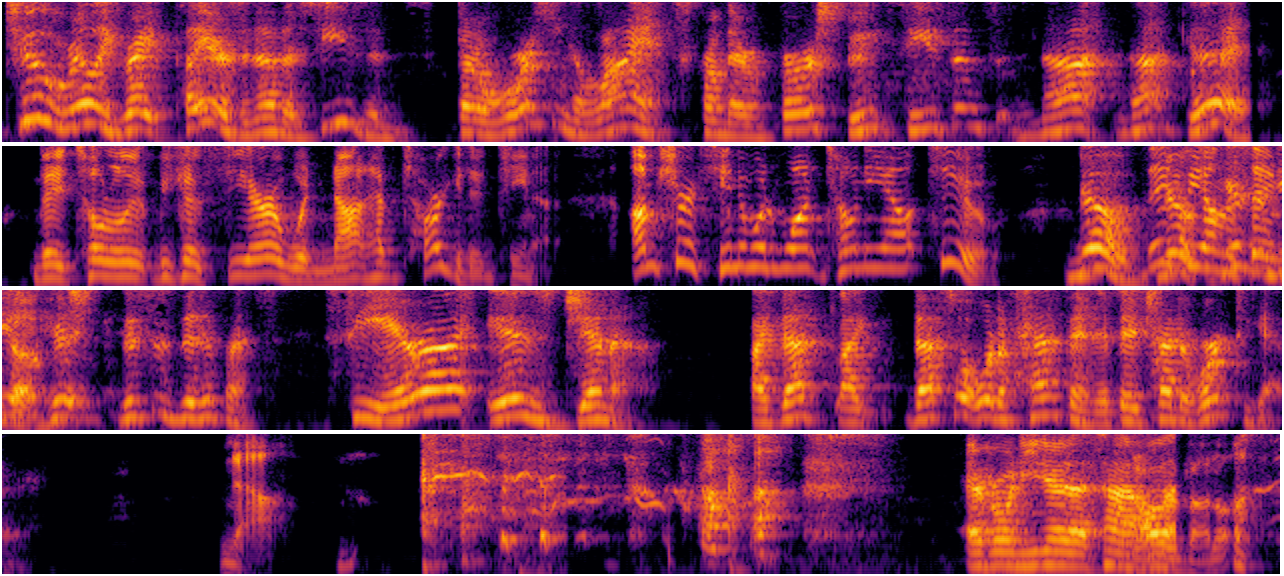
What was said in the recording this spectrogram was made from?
two really great players in other seasons, but a working alliance from their first boot seasons, not not good. They totally because Sierra would not have targeted Tina. I'm sure Tina would want Tony out too. No, They'd no. be on the same page. Here- this is the difference. Sierra is Jenna. Like that, like that's what would have happened if they tried to work together. No, Everyone, you know that time, no all that, rebuttal.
